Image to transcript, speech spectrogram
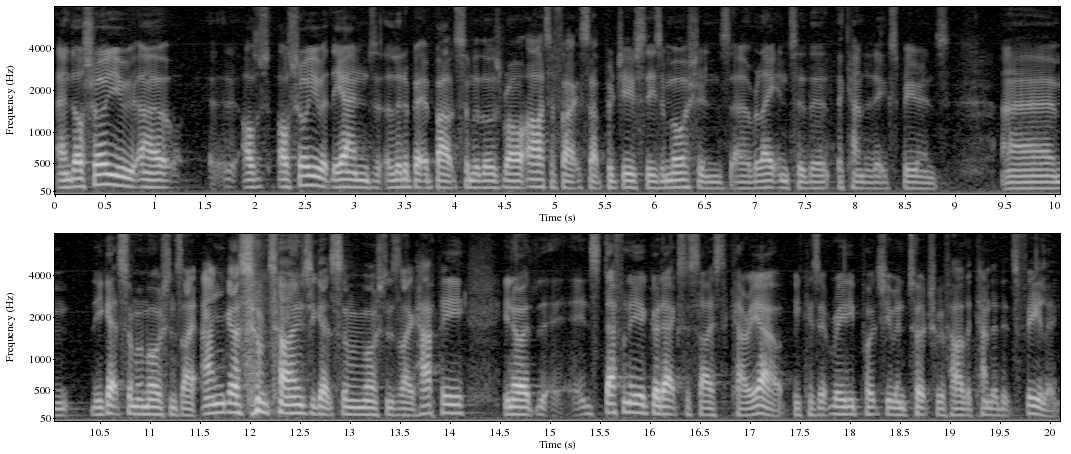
And I'll show you, uh, I'll, I'll show you at the end a little bit about some of those raw artifacts that produce these emotions uh, relating to the, the candidate experience. Um, you get some emotions like anger sometimes, you get some emotions like happy. You know, it, it's definitely a good exercise to carry out because it really puts you in touch with how the candidate's feeling.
